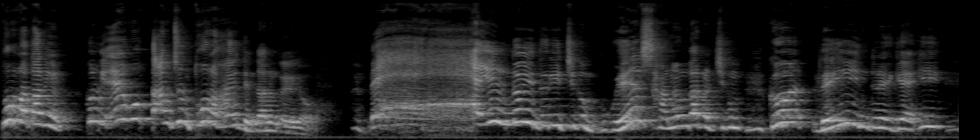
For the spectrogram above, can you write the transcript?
돌아다니 그렇게 애국 땅처럼 돌아가야 된다는 거예요. 매일 너희들이 지금 왜 사는가를 지금 그 레이인들에게 이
